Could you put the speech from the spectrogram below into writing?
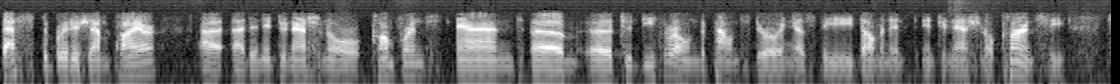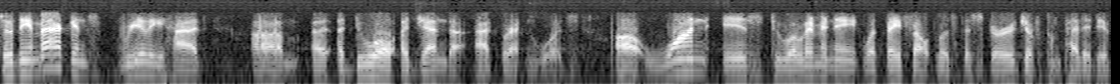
best the British Empire uh, at an international conference and um, uh, to dethrone the pound sterling as the dominant international currency. So the Americans really had um, a, a, dual agenda at Bretton Woods. Uh, one is to eliminate what they felt was the scourge of competitive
